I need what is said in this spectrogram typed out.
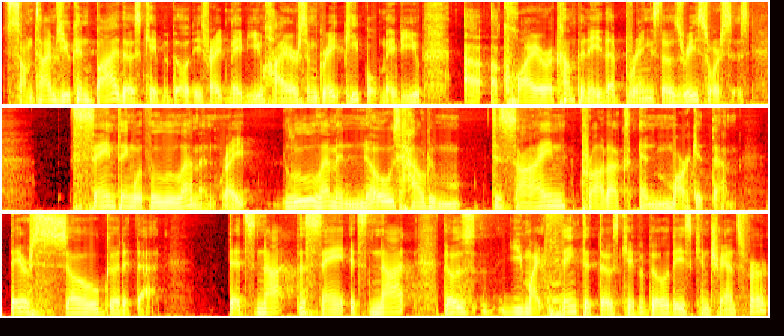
Sometimes you can buy those capabilities, right? Maybe you hire some great people. Maybe you uh, acquire a company that brings those resources. Same thing with Lululemon, right? Lululemon knows how to m- design products and market them. They are so good at that that's not the same it's not those you might think that those capabilities can transfer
